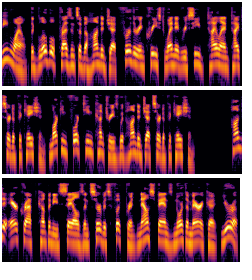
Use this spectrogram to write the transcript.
Meanwhile, the global presence of the HondaJet further increased when it received Thailand Type certification, marking 14 countries with HondaJet certification. Honda Aircraft Company's sales and service footprint now spans North America, Europe,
